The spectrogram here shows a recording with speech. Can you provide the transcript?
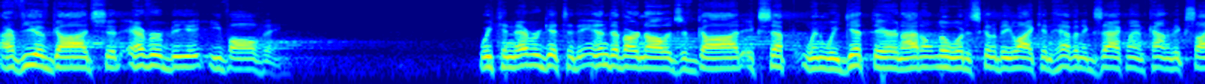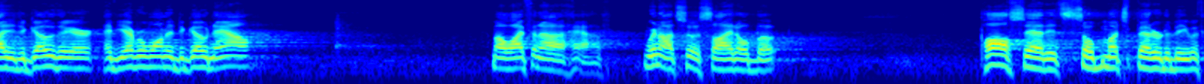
Our view of God should ever be evolving. We can never get to the end of our knowledge of God except when we get there, and I don't know what it's going to be like in heaven exactly. I'm kind of excited to go there. Have you ever wanted to go now? My wife and I have. We're not suicidal, but Paul said it's so much better to be with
